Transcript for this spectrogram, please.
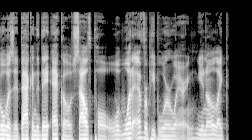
what was it, back in the day, Ecko, South Pole, whatever people were wearing, you know, like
